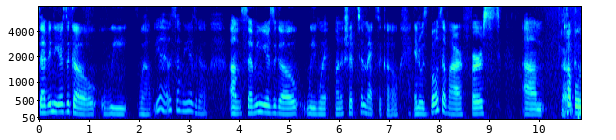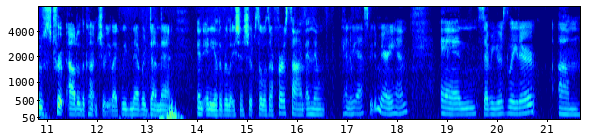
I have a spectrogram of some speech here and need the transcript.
seven years ago, we well, yeah, it was seven years ago. Um, seven years ago, we went on a trip to Mexico, and it was both of our first um, couples trip out of the country. Like we'd never done that in any other relationship, so it was our first time. And then Henry asked me to marry him, and seven years later, um,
